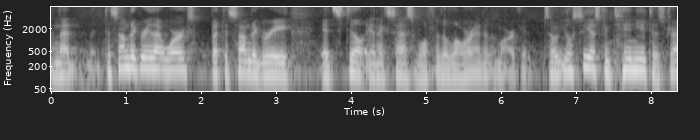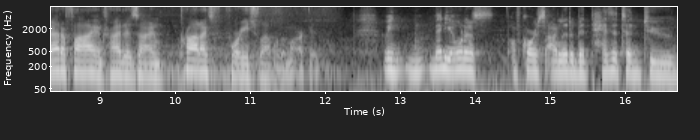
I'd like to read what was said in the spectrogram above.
And that to some degree that works, but to some degree it's still inaccessible for the lower end of the market. So you'll see us continue to stratify and try to design products for each level of the market. I mean, many owners, of course, are a little bit hesitant to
